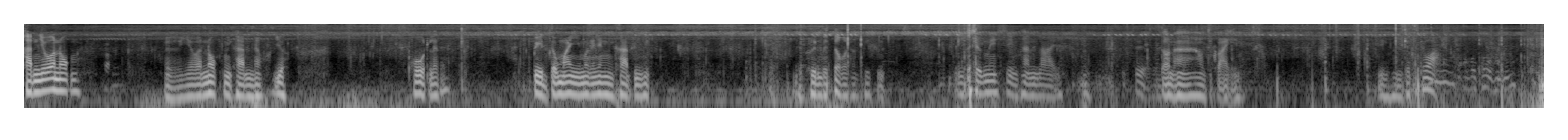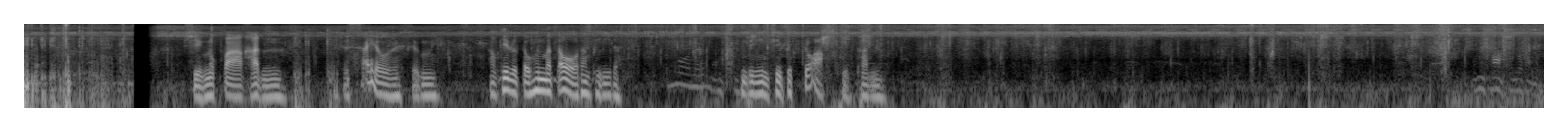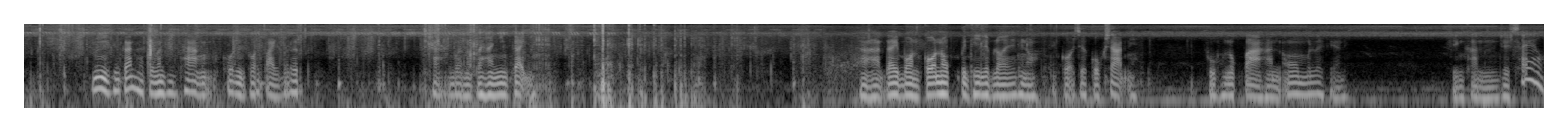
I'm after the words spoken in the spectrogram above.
คันเยาวนก เออเยาวนกมีคันนะเยอะพูดแล้วนะ ปีนตัวไม้มันก็ยังมีคันอีกเดี๋ยวขึ้นไปต่อทางที่สุดอีกเชิงนี่สียงหันลาย ตอนหาเราจะไปสียงหันจะจ้วกเสียงนกป่าคันจะแซวเลยเสียงนี่เอาคิดว่าโตขึ้นมาโตทั้งพีเลยได้ยินเสียงจะจ้วกเสียงคัน นี่คือกันค่ะแต่มันทางคนคนไปเลิศทางบนไปหายิงไก่หาได้บอลเกาะนกเป็นที่เรียบร้อยพี่น้องเกาะเชือกกกชาตินี่ผู้นกป่าหันอ้อมมาเลยเสียนี่เสียงคันจะแซว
